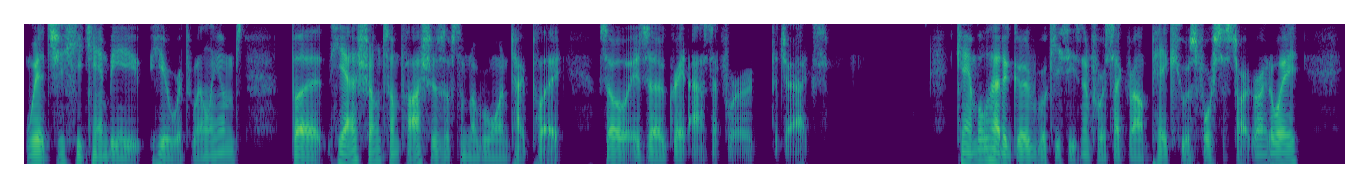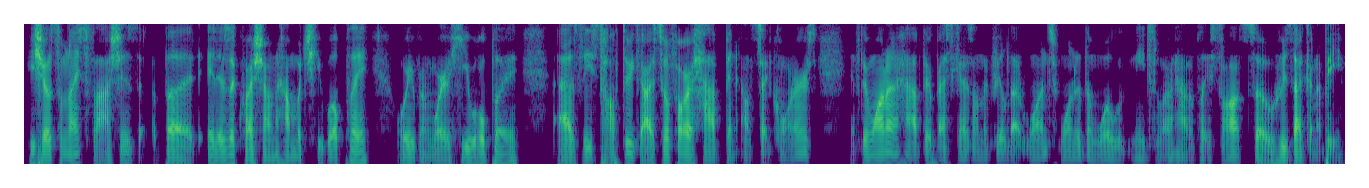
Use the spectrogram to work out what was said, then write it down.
which he can be here with Williams, but he has shown some flashes of some number one type play, so it's a great asset for the Jags. Campbell had a good rookie season for a second round pick who was forced to start right away, he showed some nice flashes, but it is a question on how much he will play or even where he will play, as these top three guys so far have been outside corners. If they want to have their best guys on the field at once, one of them will need to learn how to play slots. So who's that going to be?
